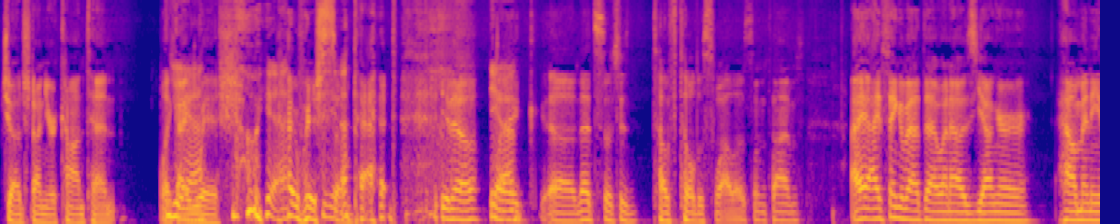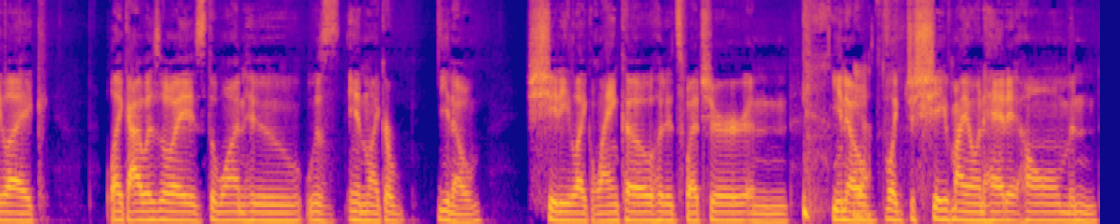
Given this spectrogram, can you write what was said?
judged on your content. Like Yeah. I wish. Oh, yeah. I wish so bad. You know, Yeah. like uh, that's such a tough pill to swallow sometimes. I, I think about that when I was younger. How many like, like I was always the one who was in like a you know shitty like Lanco hooded sweatshirt and you know Yeah. like just shave my own head at home and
